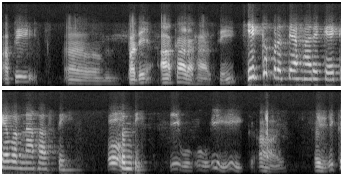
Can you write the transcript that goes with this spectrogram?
अपि पदे आकारः अस्ति। इक् प्रत्याहारे के के वर्णाः अस्ति? सन्ति। इक्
